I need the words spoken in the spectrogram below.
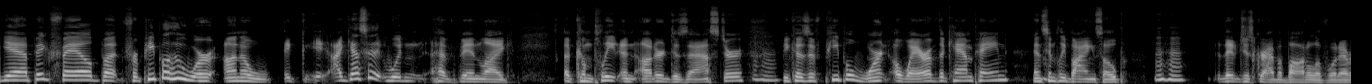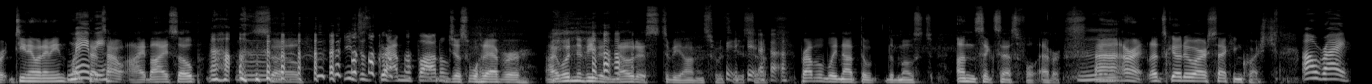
Yeah, big fail, but for people who were una it, it- I guess it wouldn't have been like a complete and utter disaster Mm-hmm. because if people weren't aware of the campaign and simply buying soap, they'd just grab a bottle of whatever. Do you know what I mean? Like Mm-hmm. Maybe. Uh-huh. that's how I buy soap. So you just grab a bottle. just whatever. I wouldn't have even noticed, to be honest with you. So probably not the, the most unsuccessful ever. Mm. Uh, all right, let's go to our second question. All right.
